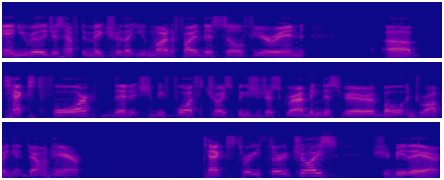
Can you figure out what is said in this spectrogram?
and you really just have to make sure that you modify this. So if you're in uh, text 4, then it should be fourth choice because you're just grabbing this variable and dropping it down here. Text 3, third choice, should be there.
